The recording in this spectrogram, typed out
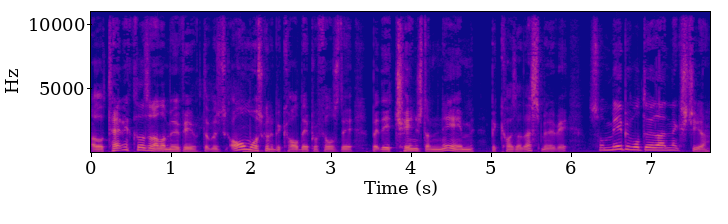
Although technically there's another movie that was almost going to be called April Fool's Day, but they changed their name because of this movie. So maybe we'll do that next year.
